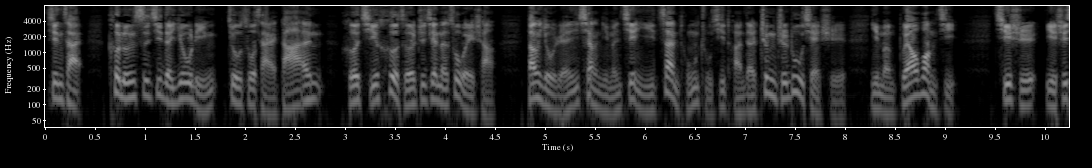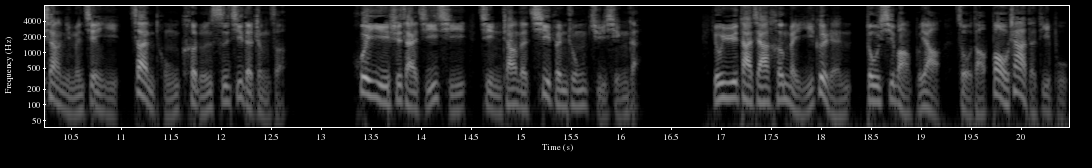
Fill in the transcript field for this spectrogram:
现在克伦斯基的幽灵就坐在达恩和齐赫泽之间的座位上。当有人向你们建议赞同主席团的政治路线时，你们不要忘记。”其实也是向你们建议赞同克伦斯基的政策。会议是在极其紧张的气氛中举行的。由于大家和每一个人都希望不要走到爆炸的地步，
